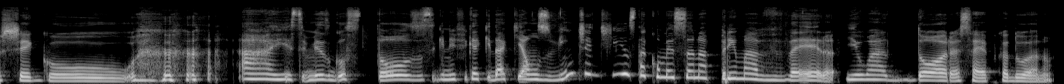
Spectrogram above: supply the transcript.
chegou. Ai, esse mês gostoso significa que daqui a uns 20 dias está começando a primavera. E eu adoro essa época do ano.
